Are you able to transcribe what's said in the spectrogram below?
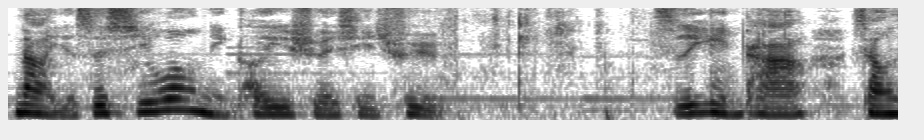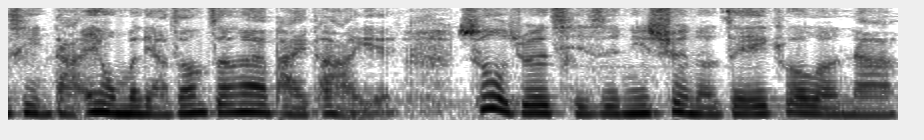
那也是希望你可以学习去。指引他，相信他。诶，我们两张真爱牌卡耶，所以我觉得其实你选的这一个人呢、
